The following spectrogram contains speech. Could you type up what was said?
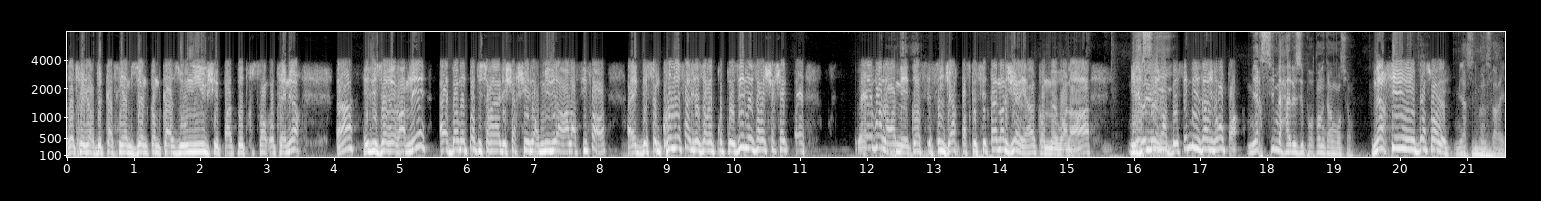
entraîneurs de quatrième zone comme Kazouni, je sais pas, d'autres entraîneurs. Hein, et ils les auraient ramenés, eh ben mon pote, ils seraient allés chercher leurs milliards à la FIFA, hein, avec des sommes colossales, ils les auraient proposées, ils les auraient cherchés, euh, et voilà, mais quand c'est Senjar, parce que c'est un Algérien, comme euh, voilà. Ils Merci. veulent le rabaisser, mais ils n'arriveront pas. Merci, Mahalezi, pour ton intervention. Merci, bonne soirée. Merci, bonne soirée.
